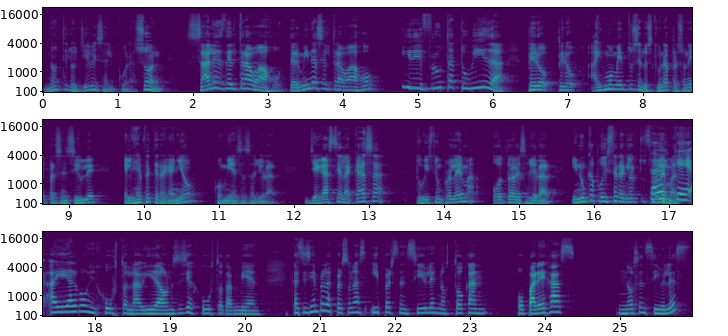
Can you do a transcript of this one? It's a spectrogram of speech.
no te lo lleves al corazón. Sales del trabajo, terminas el trabajo y disfruta tu vida. Pero, pero hay momentos en los que una persona hipersensible, el jefe te regañó, comienzas a llorar. Llegaste a la casa, tuviste un problema, otra vez a llorar. Y nunca pudiste arreglar tus ¿Sabes problemas. que hay algo injusto en la vida? O no sé si es justo también. Casi siempre las personas hipersensibles nos tocan o parejas no sensibles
